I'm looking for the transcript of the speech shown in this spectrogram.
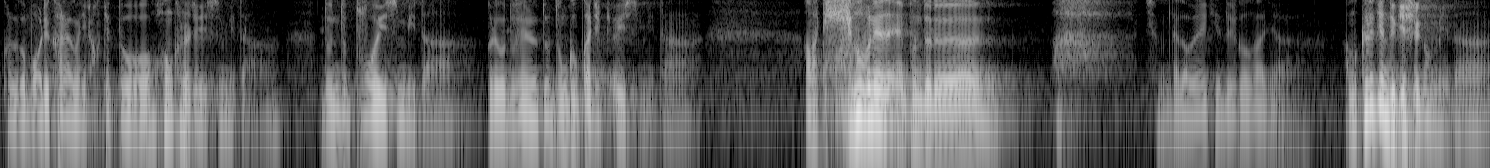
그리고 머리카락은 이렇게 또 헝클어져 있습니다. 눈도 부어 있습니다. 그리고 눈에는 또 눈곱까지 껴 있습니다. 아마 대부분의 분들은 아, 참 내가 왜 이렇게 늙어가냐. 아마 그렇게 느끼실 겁니다.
